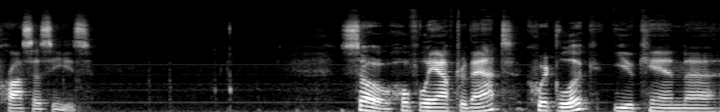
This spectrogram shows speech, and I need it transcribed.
processes. So hopefully after that quick look, you can uh,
